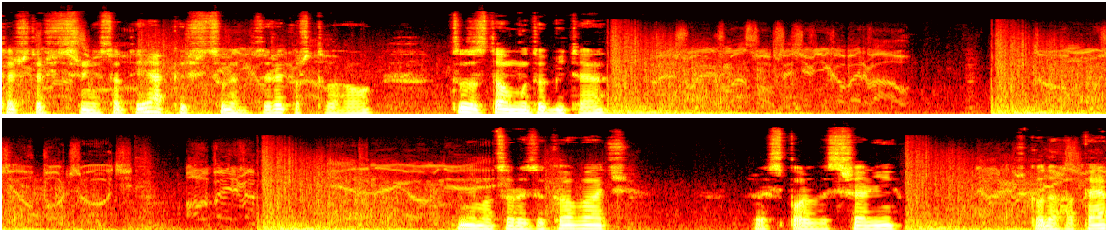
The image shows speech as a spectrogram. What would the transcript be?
T43 niestety jakiś cudem zrekosztowało. Tu zostało mu dobite. Nie ma co ryzykować, spor wystrzeli. Szkoda HP.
